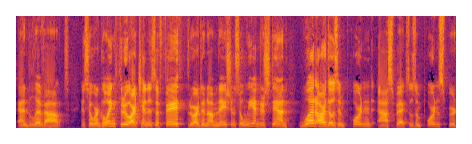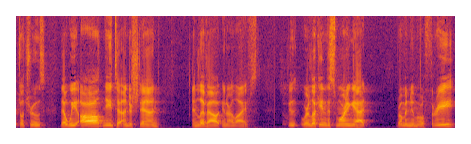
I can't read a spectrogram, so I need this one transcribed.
and live out. And so we're going through our tenets of faith, through our denomination, so we understand what are those important aspects, those important spiritual truths that we all need to understand and live out in our lives. We're looking this morning at Roman numeral 3,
